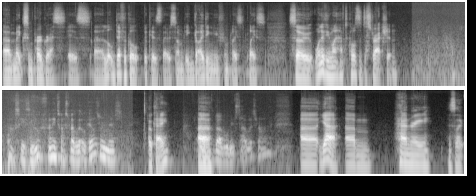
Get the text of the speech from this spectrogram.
uh, make some progress is uh, a little difficult because there's somebody guiding you from place to place. So one of you might have to cause a distraction. That's easy enough. I need to ask where the little girl's room is. Okay. Uh, Uh, the women's toilets, rather. uh, yeah, um, Henry is like,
